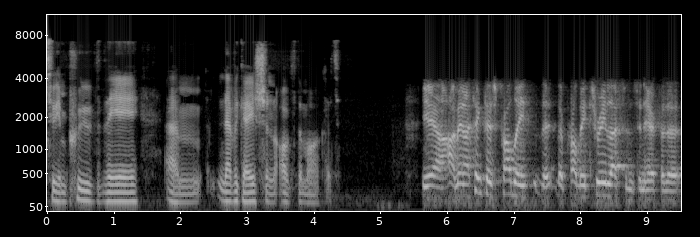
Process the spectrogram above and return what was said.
to improve their um, navigation of the market? Yeah, I mean, I think there's probably there are probably three lessons in here for the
